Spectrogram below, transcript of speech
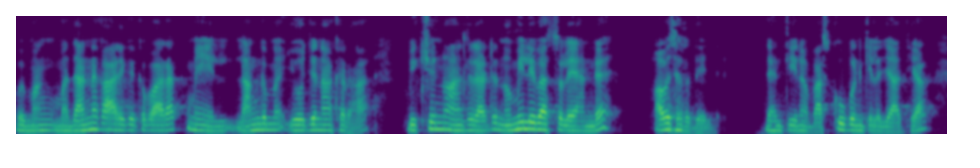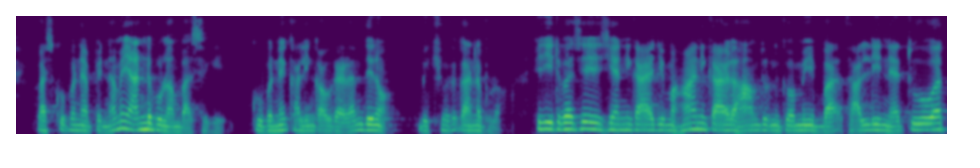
ඔය මං මම දන්න කාලෙක එකපාරක් මේ ළංගම යෝජනා කරා භික්ෂුන් වහන්සේලාට නොමිලේ බස් වල යන්න අවසර දෙන්න. දැන් තියෙනවා බස් කූපන් කියලා જાතියක්. බස් කූපන් අපෙන්නම යන්න පුළුවන් බස් එකේ. කූපනේ කලින් කවුරු හරි දෙනවා. භික්ෂුවට ගන්න පුළුවන්. ඉතින් ඊට පස්සේ සියන්නිකායදී මහානිකායල හාමුදුරනේ කිව්වා මේ සල්ලි නැතුවත්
